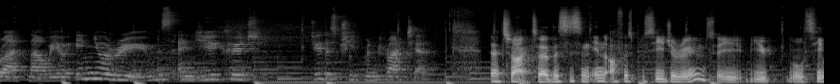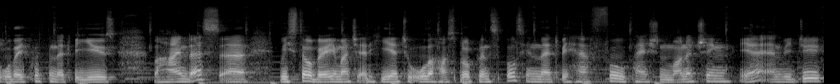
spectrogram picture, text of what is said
right now where you're in your rooms and you could do this treatment right here. That's right. So this is an in-office procedure room. So you, you will see all the equipment that we use behind us. Uh, we still very much adhere to all the hospital principles in that we have full patient monitoring here and we do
